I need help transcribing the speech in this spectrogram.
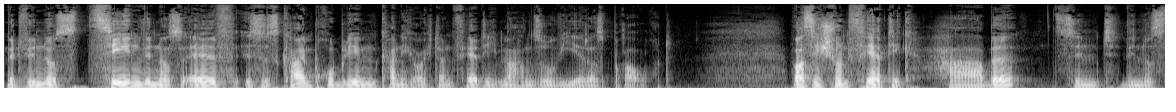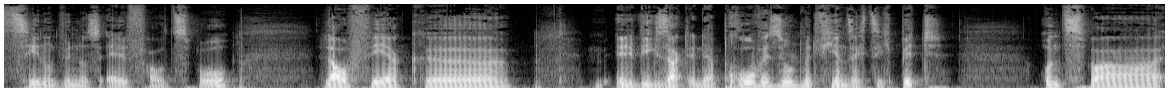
Mit Windows 10, Windows 11 ist es kein Problem, kann ich euch dann fertig machen, so wie ihr das braucht. Was ich schon fertig habe, sind Windows 10 und Windows 11 V2 Laufwerke, wie gesagt, in der Pro-Version mit 64 Bit. Und zwar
